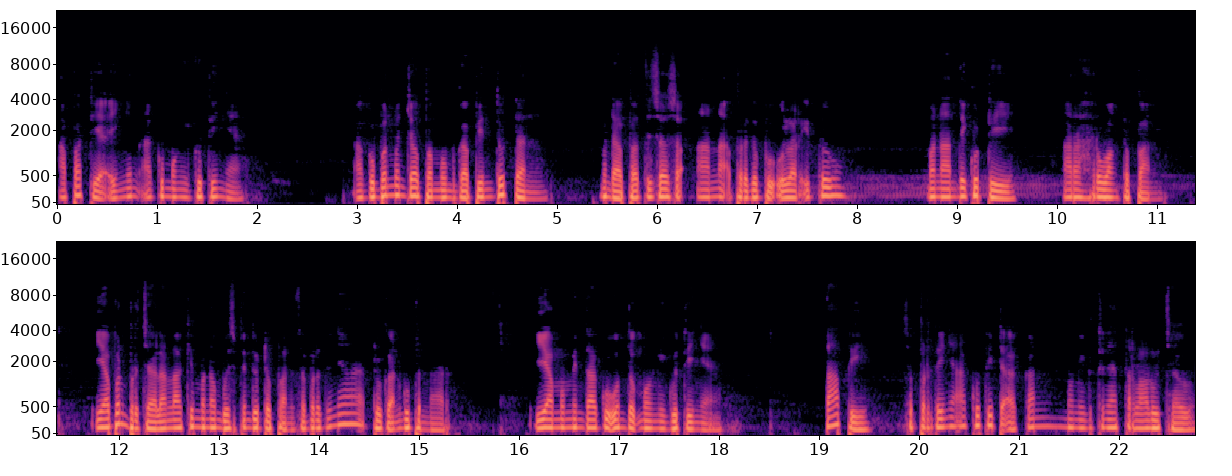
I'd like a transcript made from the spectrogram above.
apa dia ingin aku mengikutinya? Aku pun mencoba membuka pintu dan mendapati sosok anak bertubuh ular itu menantiku di arah ruang depan. Ia pun berjalan lagi menembus pintu depan. Sepertinya dugaanku benar. Ia memintaku untuk mengikutinya. Tapi sepertinya aku tidak akan mengikutinya terlalu jauh.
